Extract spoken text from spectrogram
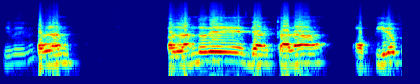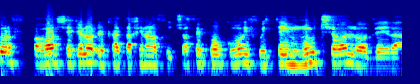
Dime, dime. Hablan- hablando de, de Alcalá, os pido por favor, sé que el Cartagena lo fichó hace poco y fuisteis muchos los de la-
